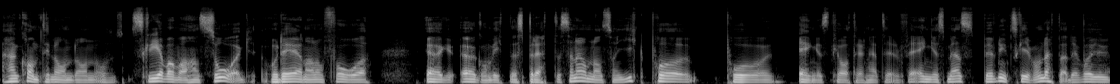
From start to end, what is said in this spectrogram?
han kom till London och skrev om vad han såg. Och det är en av de få ög ögonvittnesberättelserna om någon som gick på, på engelsk teater den här tiden. För engelsmän behövde inte skriva om detta, det var ju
